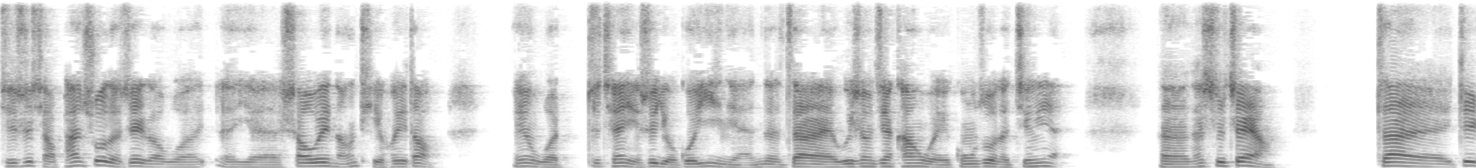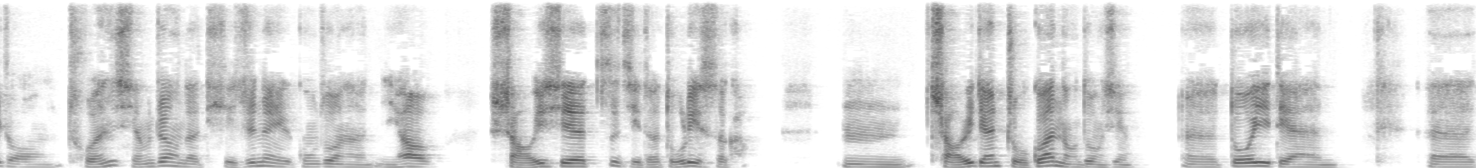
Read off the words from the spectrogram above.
其实小潘说的这个，我呃也稍微能体会到。因为我之前也是有过一年的在卫生健康委工作的经验，呃，他是这样，在这种纯行政的体制内工作呢，你要少一些自己的独立思考，嗯，少一点主观能动性，呃，多一点，呃，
